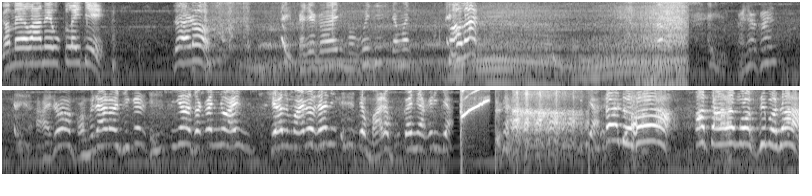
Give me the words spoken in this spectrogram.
ગમે એવાને ઉકલાઈ દે. હેડો. ખરેખર મફુજી તમે હવે ખરેખર? આજો ભમરાનો જીગર ત્યાં સકનનો આઈ ખેલ માર્યો છે ને તે મારા ભૂકા નીકળી ગયા. આ તારા મોક્ષી બધા.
